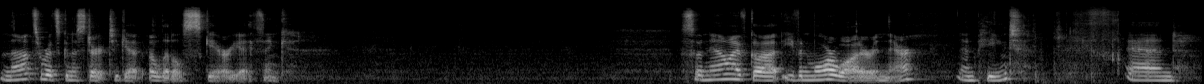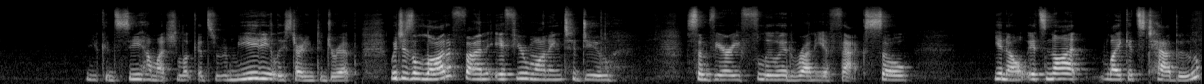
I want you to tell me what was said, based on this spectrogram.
And that's where it's going to start to get a little scary, I think. So So now I've got even more water in there and paint and you can see how much, look, it's immediately starting to drip, which is a lot of fun if you're wanting to do some very fluid, runny effects. So, you know, it's not like it's taboo.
